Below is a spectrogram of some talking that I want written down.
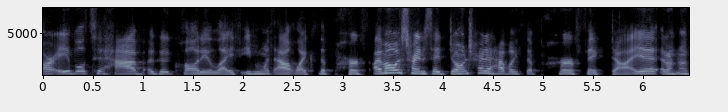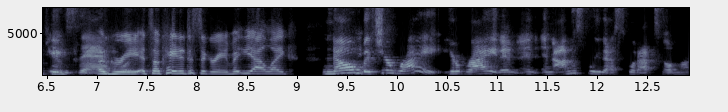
are able to have a good quality of life even without like the perfect i'm always trying to say don't try to have like the perfect diet. I don't know if you exactly. agree it's okay to disagree but yeah like no but you're right. You're right. And, and and honestly that's what i tell my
